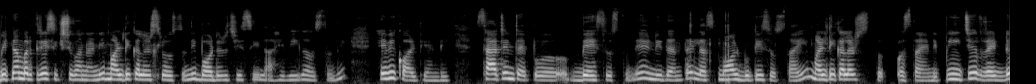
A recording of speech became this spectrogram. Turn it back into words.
bit number three sixty one అండి. మల్టీ కలర్స్లో వస్తుంది. బార్డర్ వచ్చేసి ఇలా హెవీగా వస్తుంది. హెవీ క్వాలిటీ అండి. సాటిన్ టైప్ బేస్ వస్తుంది. అండ్ ఇదంతా ఇలా స్మాల్ బుటీస్ వస్తాయి. మల్టీ కలర్స్ వస్తాయండి. పీచ్ రెడ్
